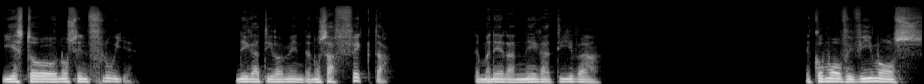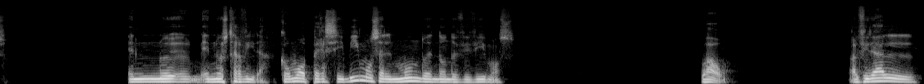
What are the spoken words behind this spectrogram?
y esto nos influye negativamente, nos afecta de manera negativa de cómo vivimos en, nuestra vida, cómo percibimos el mundo en donde vivimos. Wow. Al final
